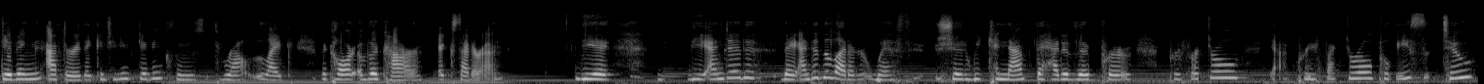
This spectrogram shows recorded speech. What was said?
giving, after they continued giving clues throughout, like the color of the car, etc. The the ended they ended the letter with should we kidnap the head of the pre- prefectural yeah prefectural police too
